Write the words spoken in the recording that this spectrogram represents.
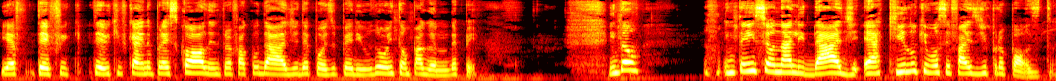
Ia ter, teve que ficar indo para escola, indo para faculdade depois do período, ou então pagando DP. Então, intencionalidade é aquilo que você faz de propósito.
